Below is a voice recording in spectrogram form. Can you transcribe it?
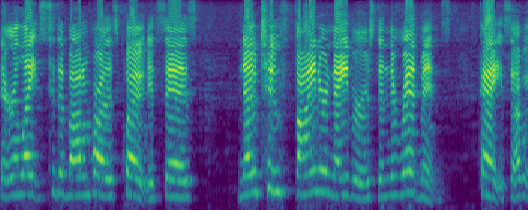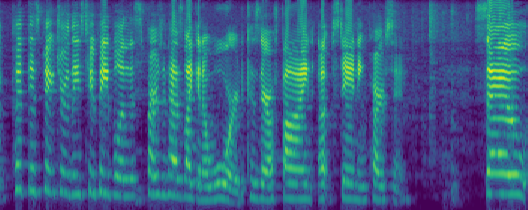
that relates to the bottom part of this quote. It says, no two finer neighbors than the Redmonds. Okay, so I would put this picture of these two people, and this person has like an award because they're a fine, upstanding person. So,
